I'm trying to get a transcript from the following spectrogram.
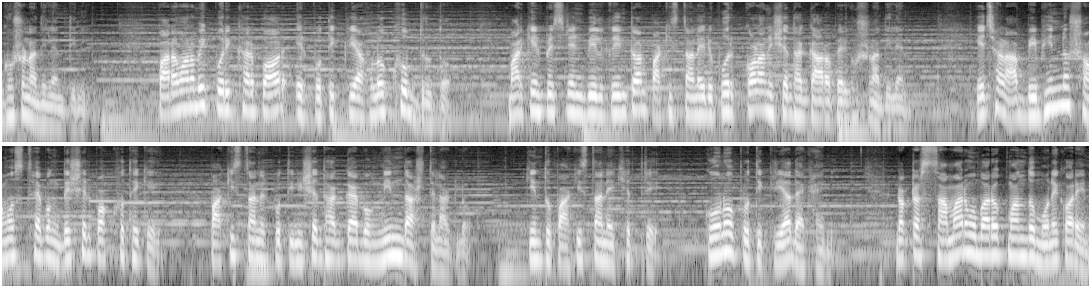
ঘোষণা দিলেন তিনি। পারমাণবিক পরীক্ষার পর এর প্রতিক্রিয়া হলো খুব দ্রুত। মার্কিন প্রেসিডেন্ট বিল ক্লিন্টন পাকিস্তানের উপর কড়া নিষেধাজ্ঞা আরোপের ঘোষণা দিলেন। এছাড়া বিভিন্ন সংস্থা এবং দেশের পক্ষ থেকে পাকিস্তানের প্রতি নিষেধাজ্ঞা এবং নিন্দা আসতে লাগল। কিন্তু পাকিস্তান এক্ষেত্রে কোনো প্রতিক্রিয়া দেখায়নি। ডক্টর সামার মুবারক মান্দ মনে করেন,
